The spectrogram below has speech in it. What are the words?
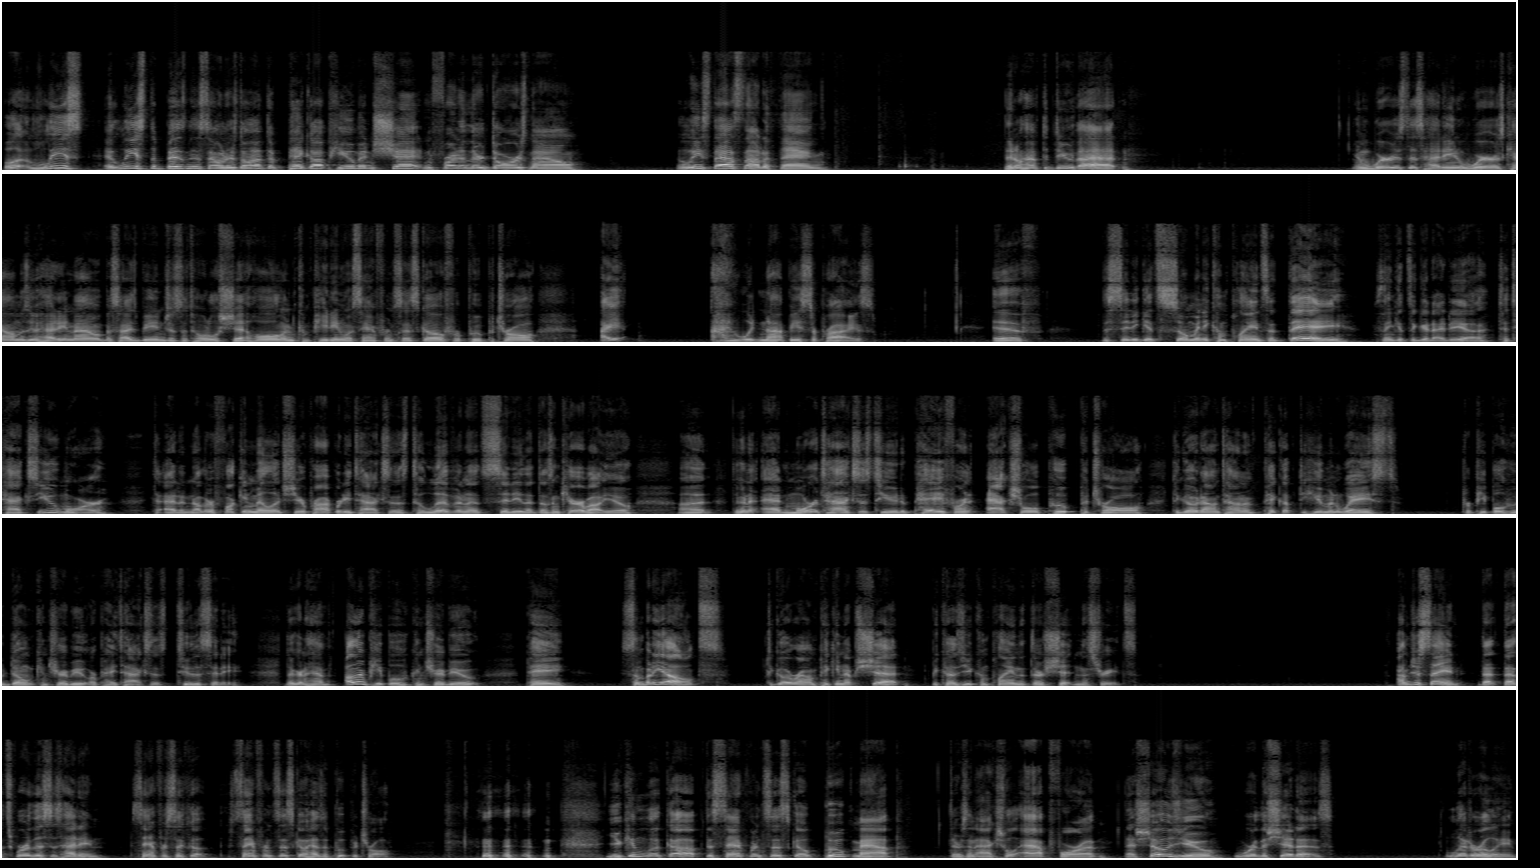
Well at least at least the business owners don't have to pick up human shit in front of their doors now. At least that's not a thing. They don't have to do that. And where is this heading? Where is Kalamazoo heading now, besides being just a total shithole and competing with San Francisco for poop patrol? I I would not be surprised if the city gets so many complaints that they think it's a good idea to tax you more, to add another fucking millage to your property taxes, to live in a city that doesn't care about you. Uh, they're going to add more taxes to you to pay for an actual poop patrol to go downtown and pick up the human waste for people who don't contribute or pay taxes to the city. They're going to have other people who contribute pay somebody else to go around picking up shit because you complain that there's shit in the streets. I'm just saying that that's where this is heading. San Francisco San Francisco has a poop patrol. you can look up the San Francisco poop map. There's an actual app for it that shows you where the shit is. Literally.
